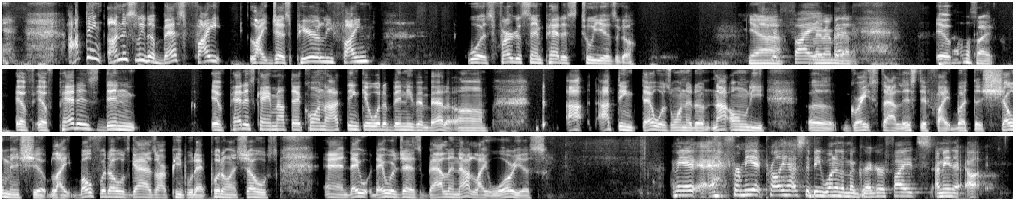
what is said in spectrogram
I think honestly the best fight, like just purely fighting, was Ferguson Pettis two years ago. Yeah, Good fight. I remember that. If a fight. if if Pettis didn't if Pettis came out that corner, I think it would have been even better. Um I I think that was one of the not only a great stylistic fight, but the showmanship. Like both of those guys are people that put on shows, and they they were just battling out like warriors. I mean, uh, for me, it probably has to be one of the McGregor fights. I mean, uh,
